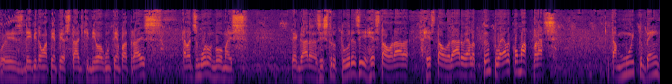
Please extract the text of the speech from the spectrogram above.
pois devido a uma tempestade que deu algum tempo atrás, ela desmoronou, mas pegaram as estruturas e restauraram, restauraram ela, tanto ela como a praça, que está muito bem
